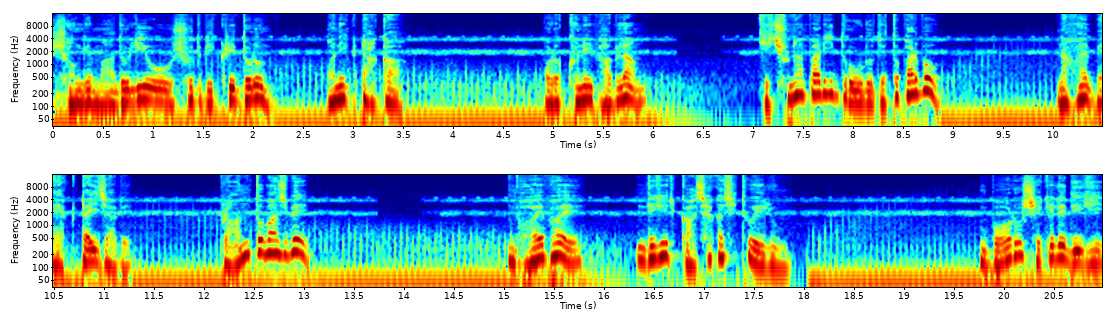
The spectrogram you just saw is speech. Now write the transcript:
সঙ্গে মাদুলি ও ওষুধ বিক্রির দরুন অনেক টাকা। পরক্ষণেই ভাবলাম, কিছু না পারি দৌড়তে তো পারব। না হয় ব্যাগটাই যাবে। প্রাণ তো বাঁচবে। ভয়ে ভয়ে দিঘির কাছাকাছি তো এলুম। বড় সেকেলে দিঘি,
